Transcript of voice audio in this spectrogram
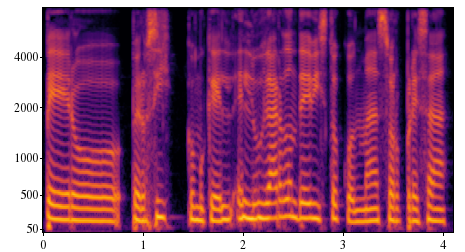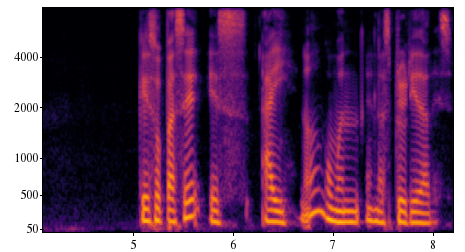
Pero, pero sí, como que el, lugar donde he visto con más sorpresa que eso pase es ahí, ¿no? Como en, las prioridades.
